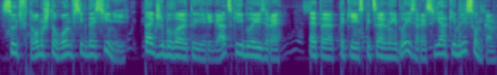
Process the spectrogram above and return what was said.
Суть в том, что он всегда синий. Также бывают и регатские блейзеры, это такие специальные блейзеры с ярким рисунком.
